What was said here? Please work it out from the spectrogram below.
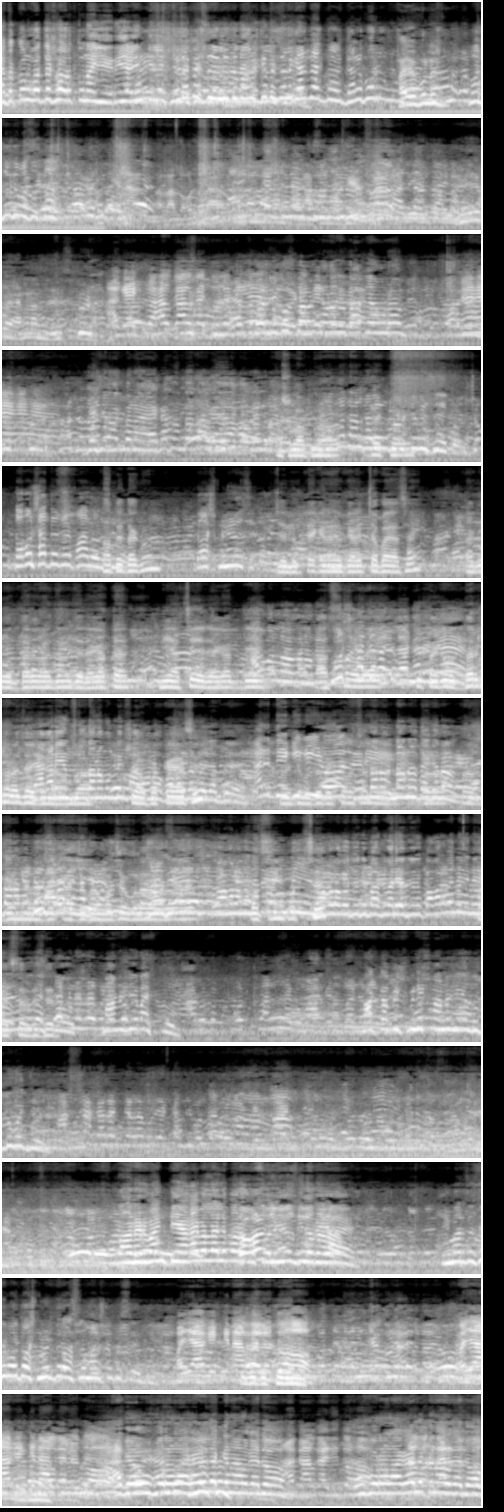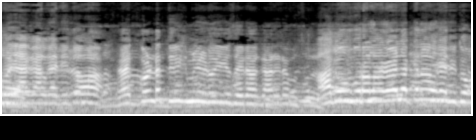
এতক্ষণ কথা শর্ত নাই রিয়ালিং দিলে হাইওয়ে পুলিশ আগে একটু হালকা হালকা তুলে আসলে আপনারা তখন সাথে থাকুন যে লোকটা এখানে গাড়ির চাপায় আছে তাকে উদ্ধার করার জন্য যে রেগারটা নিয়ে আসছে এই রেগার দিয়ে আসতে হলে তাকে উদ্ধার করা যায় সে অপেক্ষায় আছি। আরে দেখি কি তার কার্যক্রম আছে ওগুলো করছে। সার্ভিসের মিনিট যুদ্ধ করছে। বানের বান টিয়া খাই পেলাইলে পরে চলে গেছিল ইমার্জেন্সি বা দশ মিনিট ধরে আসলে মাছটা বেশি ভাইয়া আগে কেনাল গেল তো। ভাইয়া আগে কেনাল গেল তো। আগে উপরে লাগাইলে কেনাল গাই দাও আগে আলগাই দিতো উপরে লাগাইলে কেনাল গাই দাও ভাইয়া আগে আলগাই দিতো 1 ঘণ্টা 30 মিনিট হয়ে গেছে এটা গাড়িটা বসে। আগে উপরে লাগাইলে কেনাল গাই দিতো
